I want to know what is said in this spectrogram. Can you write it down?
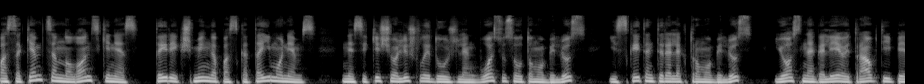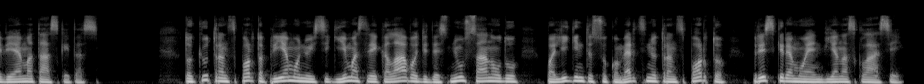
Pasakėm Cemnolonskinės, tai reikšminga paskata įmonėms, nes iki šiol išlaidų už lengvuosius automobilius, įskaitant ir elektromobilius, jos negalėjo įtraukti į PVM ataskaitas. Tokių transporto priemonių įsigijimas reikalavo didesnių sąnaudų palyginti su komerciniu transportu priskiriamu N1 klasiai.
